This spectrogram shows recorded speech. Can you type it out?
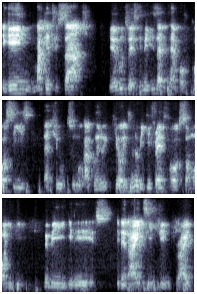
again market research. You're able to estimate these are the type of courses that you two are going to incur. It's going to be different for someone in the maybe in a in an IT field, right?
